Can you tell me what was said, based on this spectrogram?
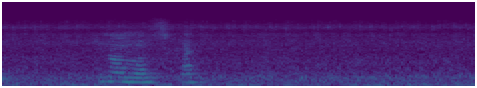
নমস্কার।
